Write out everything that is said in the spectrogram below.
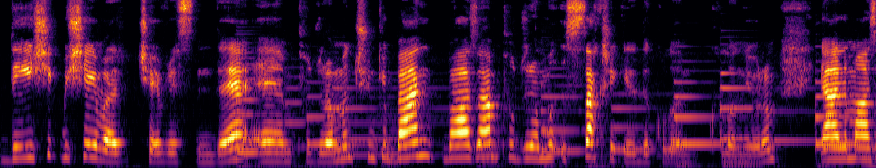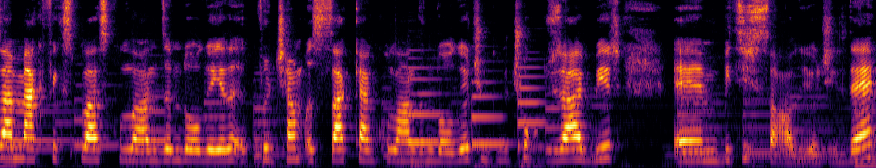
değişik bir şey var çevresinde e, pudramın. Çünkü ben bazen pudramı ıslak şekilde kullan kullanıyorum. Yani bazen MAC Fix Plus kullandığımda oluyor ya da fırçam ıslakken kullandığımda oluyor. Çünkü bu çok güzel bir e, bitiş sağlıyor cilde.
